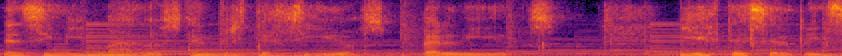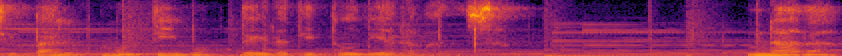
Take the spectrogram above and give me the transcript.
ensimismados, entristecidos, perdidos. Y este es el principal motivo de gratitud y alabanza. Nada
